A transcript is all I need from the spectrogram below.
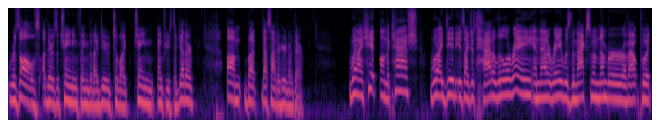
resolves, uh, there's a chaining thing that I do to like chain entries together, um, but that's neither here nor there. When I hit on the cache, what I did is I just had a little array, and that array was the maximum number of output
